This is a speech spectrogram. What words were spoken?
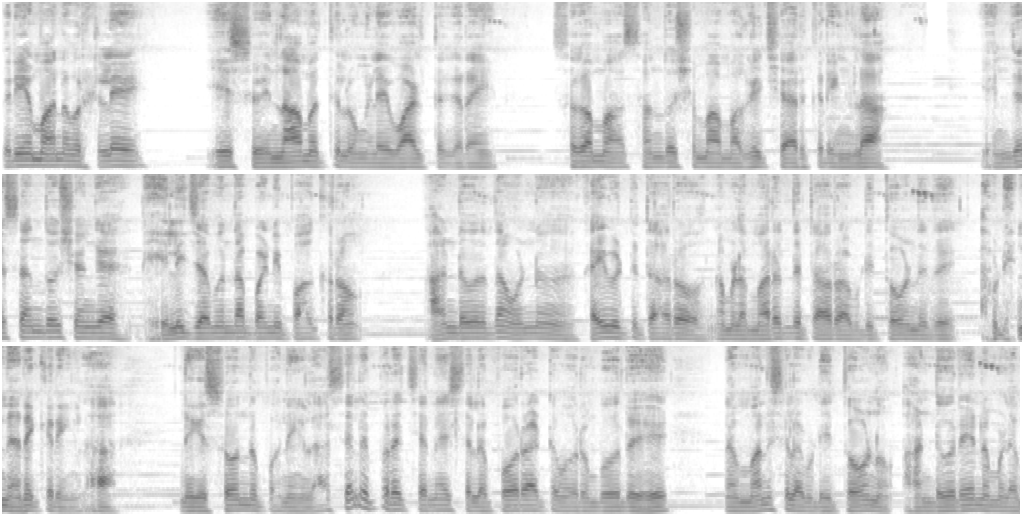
பிரியமானவர்களே இயேசுவின் நாமத்தில் உங்களை வாழ்த்துகிறேன். சுகமாக சந்தோஷமாக மகிழ்ச்சியாக இருக்கிறீங்களா? எங்கே சந்தோஷங்க டெய்லி ஜபந்தான் தான் பண்ணி பார்க்குறோம். ஆண்டவர் தான் ஒன்று கைவிட்டுட்டாரோ நம்மளை மறந்துட்டாரோ அப்படி தோணுது அப்படின்னு நினைக்கிறீங்களா? நீங்கள் சோர்ந்து போனீங்களா? சில பிரச்சனை சில போராட்டம் வரும்போது நம்ம மனசில் அப்படி தோணும். ஆண்டவரே நம்மளை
